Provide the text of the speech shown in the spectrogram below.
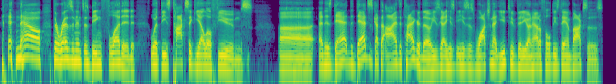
and now the residence is being flooded with these toxic yellow fumes. Uh, and his dad, the dad's just got the eye of the tiger though. He's got he's he's just watching that YouTube video on how to fold these damn boxes.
